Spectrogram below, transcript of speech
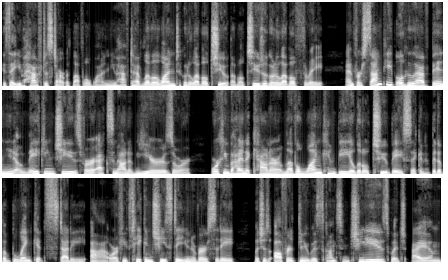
is that you have to start with level one. You have to have level one to go to level two, level two to go to level three. And for some people who have been, you know, making cheese for X amount of years or working behind a counter, level one can be a little too basic and a bit of a blanket study. Uh, or if you've taken Cheese State University, which is offered through Wisconsin Cheese, which I am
